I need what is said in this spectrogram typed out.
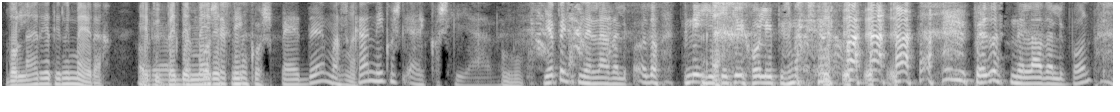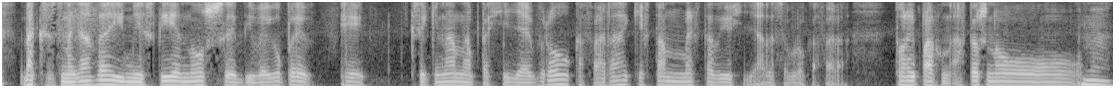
δολάρια την ημέρα. Ωραία, επί 5 800 μέρες επί είναι. 25 μας Ναι. κάνει 20 α, 20.000. Ναι. Για πες στην Ελλάδα λοιπόν. Εδώ πνίγηκε και η χολύπτη μας. πες μας στην Ελλάδα λοιπόν. Εντάξει, στην Ελλάδα οι μισθοί ενός developer ε, ξεκινάνε από τα 1000 ευρώ καθαρά και φτάνουν μέχρι τα 2000 ευρώ καθαρά. Τώρα υπάρχουν, αυτός είναι ο, Ναι.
